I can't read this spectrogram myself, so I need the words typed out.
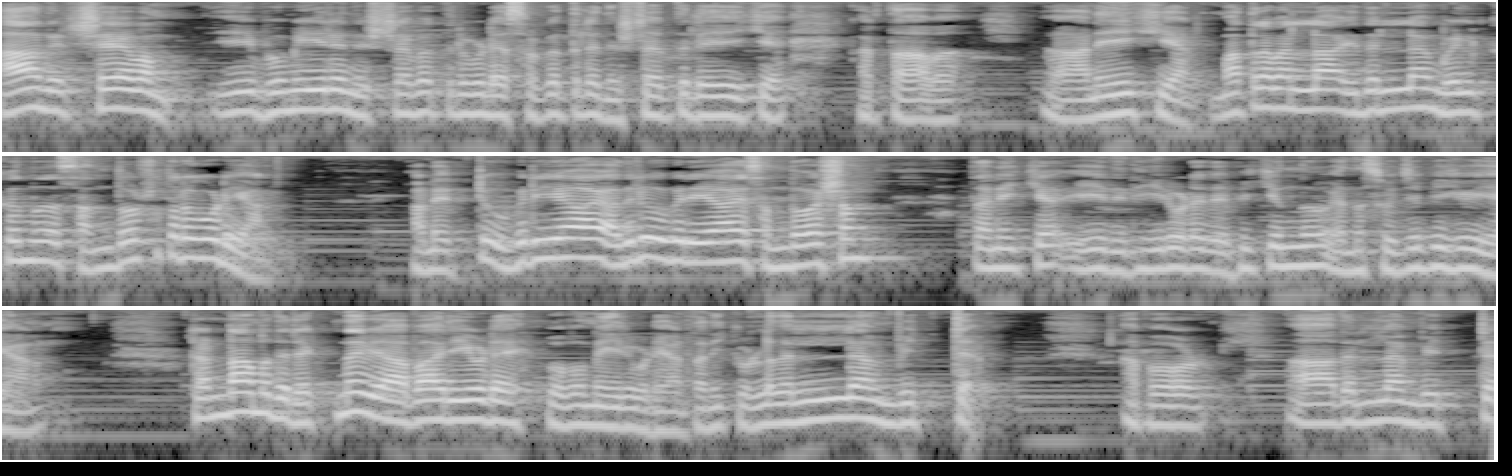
ആ നിക്ഷേപം ഈ ഭൂമിയിലെ നിക്ഷേപത്തിലൂടെ സ്വർഗത്തിലെ നിക്ഷേപത്തിലേക്ക് കർത്താവ് അനയിക്കുകയാണ് മാത്രമല്ല ഇതെല്ലാം വിൽക്കുന്നത് സന്തോഷത്തോടു കൂടിയാണ് കാരണം ഏറ്റവും ഉപരിയായ അതിലുപരിയായ സന്തോഷം തനിക്ക് ഈ നിധിയിലൂടെ ലഭിക്കുന്നു എന്ന് സൂചിപ്പിക്കുകയാണ്. രണ്ടാമത് രത്നവ്യാപാരിയുടെ ഉപമയിലൂടെയാണ് തനിക്കുള്ളതെല്ലാം വിറ്റ്. അപ്പോൾ അതെല്ലാം വിറ്റ്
